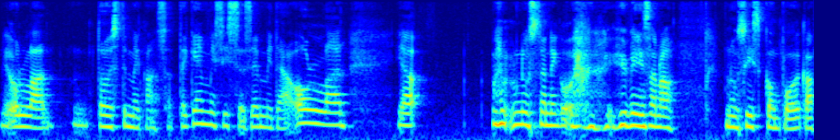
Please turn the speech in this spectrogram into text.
niin ollaan toistemme kanssa tekemisissä se mitä ollaan, ja minusta niin kuin hyvin sano minun siskon poika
